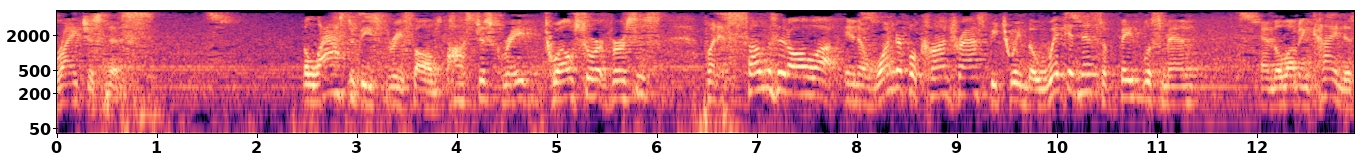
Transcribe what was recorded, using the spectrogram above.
righteousness. The last of these three Psalms, oh, it's just great. 12 short verses, but it sums it all up in a wonderful contrast between the wickedness of faithless men and the loving kindness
